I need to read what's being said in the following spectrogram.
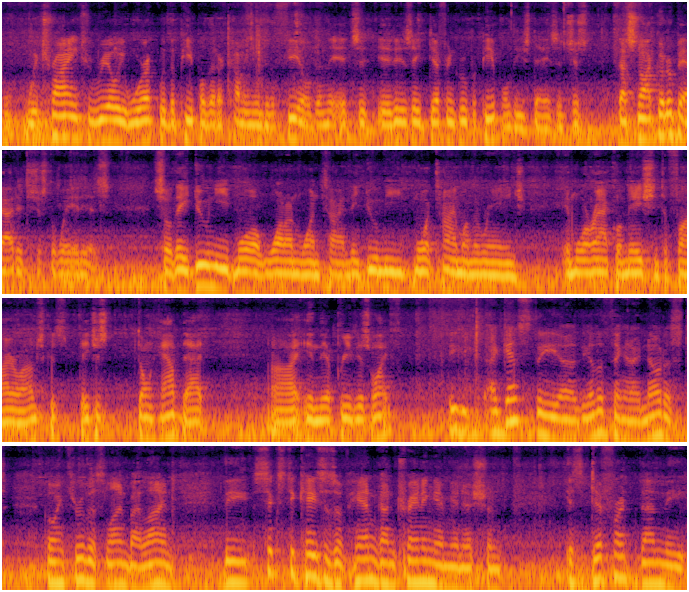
we're trying to really work with the people that are coming into the field, and it's a, it is a different group of people these days. It's just that's not good or bad. It's just the way it is. So they do need more one-on-one time. They do need more time on the range and more acclimation to firearms because they just don't have that uh, in their previous life. I guess the, uh, the other thing that I noticed, going through this line by line, the 60 cases of handgun training ammunition is different than the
